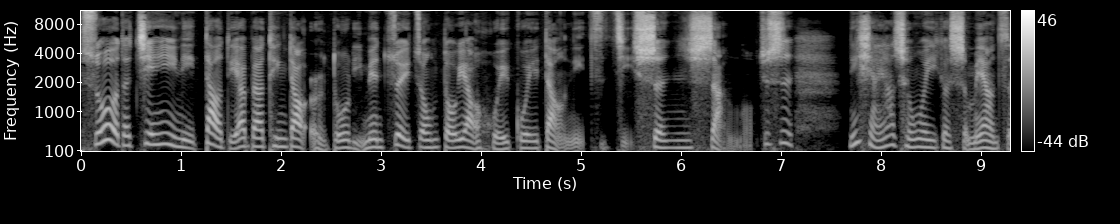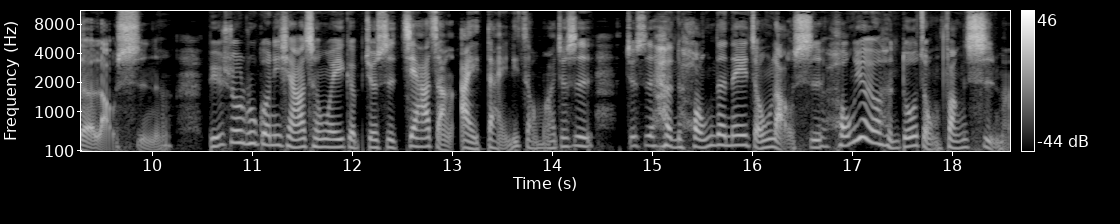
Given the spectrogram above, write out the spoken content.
所有的建议，你到底要不要听到耳朵里面，最终都要回归到你自己身上哦，就是。你想要成为一个什么样子的老师呢？比如说，如果你想要成为一个就是家长爱戴，你懂吗？就是就是很红的那一种老师，红又有很多种方式嘛。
